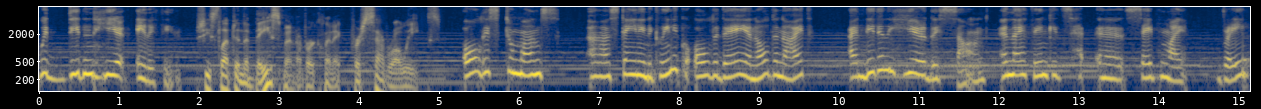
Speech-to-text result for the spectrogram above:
we didn't hear anything. She slept in the basement of her clinic for several weeks. All these two months, uh, staying in the clinic all the day and all the night, I didn't hear this sound, and I think it's uh, saved my brain.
